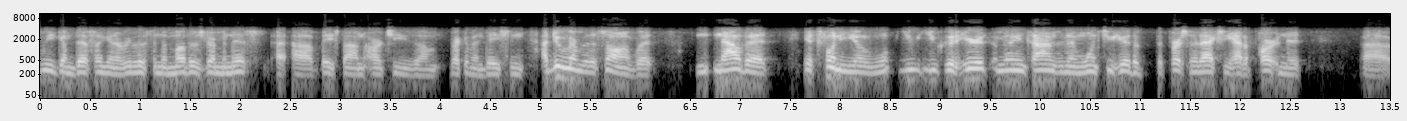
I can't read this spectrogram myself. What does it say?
week I'm definitely going to re-listen to Mo Thugs Reminisce uh, uh, based on Archie's um, recommendation. I do remember the song, but now that it's funny, you know, you you could hear it a million times, and then once you hear the the person that actually had a part in it uh,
